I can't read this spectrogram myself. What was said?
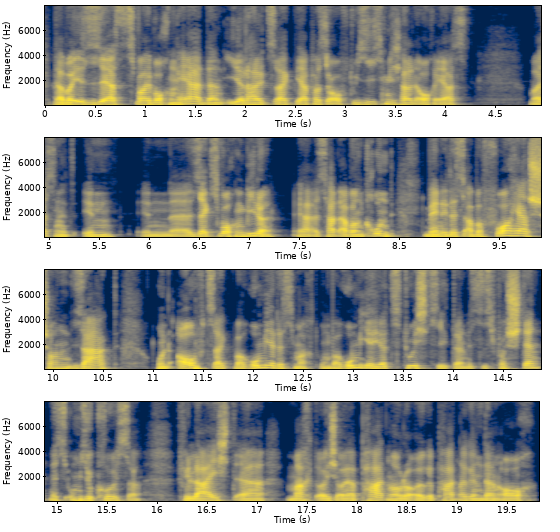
Dabei ist es erst zwei Wochen her, dann ihr halt sagt, ja, pass auf, du siehst mich halt auch erst, weiß nicht, in, in äh, sechs Wochen wieder. Ja, es hat aber einen Grund. Wenn ihr das aber vorher schon sagt und aufzeigt, warum ihr das macht und warum ihr jetzt durchzieht, dann ist das Verständnis umso größer. Vielleicht äh, macht euch euer Partner oder eure Partnerin dann auch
